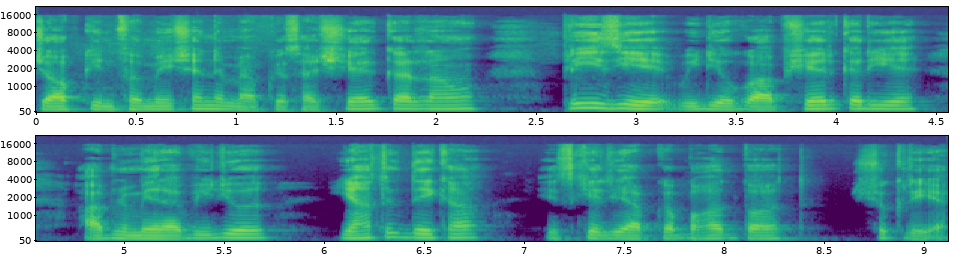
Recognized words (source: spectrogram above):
जॉब की इन्फॉर्मेशन है, मैं आपके साथ शेयर कर रहा हूँ। प्लीज़ ये वीडियो को आप शेयर करिए। आपने मेरा वीडियो यहाँ तक देखा। इसके लिए आपका बहुत बहुत शुक्रिया।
